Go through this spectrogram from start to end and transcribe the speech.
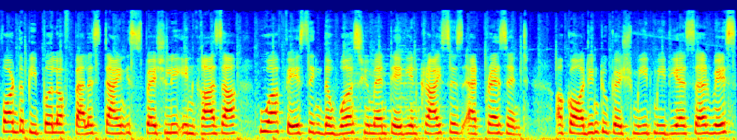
for the people of Palestine, especially in Gaza, who are facing the worst humanitarian crisis at present. According to Kashmir Media Service,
